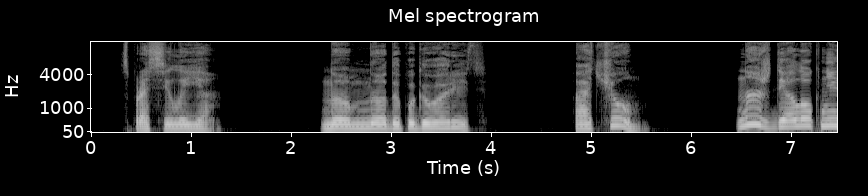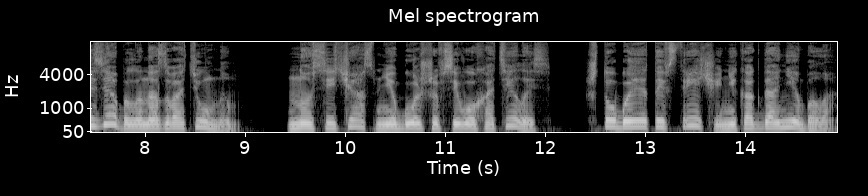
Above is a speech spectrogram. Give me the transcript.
— спросила я. «Нам надо поговорить». «О чем?» Наш диалог нельзя было назвать умным, но сейчас мне больше всего хотелось, чтобы этой встречи никогда не было.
